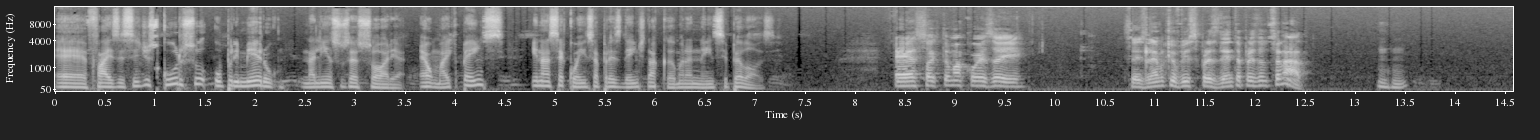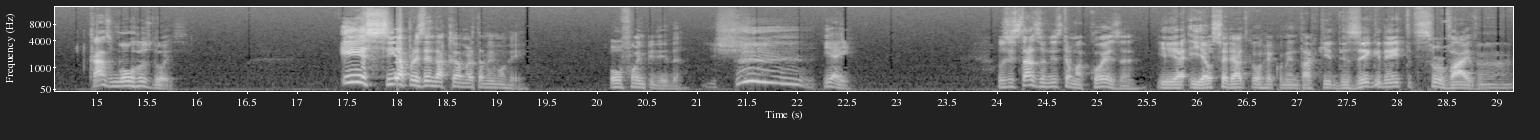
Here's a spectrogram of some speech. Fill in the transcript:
é, faz esse discurso, o primeiro na linha sucessória é o Mike Pence e na sequência a presidente da Câmara Nancy Pelosi. É, só que tem uma coisa aí. Vocês lembram que o vice-presidente é presidente do Senado? Uhum. Caso morra os dois. E se a presidente da Câmara também morrer? Ou foi impedida? Ixi. E aí? Os Estados Unidos tem uma coisa, e é, e é, o seriado que eu vou recomendar aqui, Designated Survivor. Uhum.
